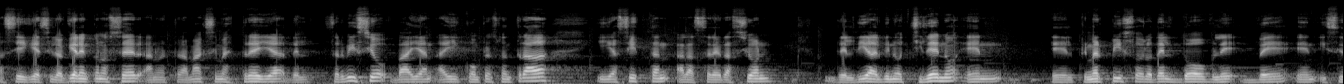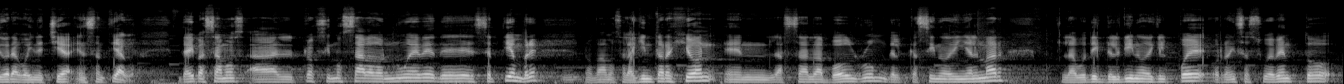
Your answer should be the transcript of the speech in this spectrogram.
Así que si lo quieren conocer a nuestra máxima estrella del servicio, vayan ahí, compren su entrada y asistan a la celebración del Día del Vino Chileno en el primer piso del Hotel W en Isidora Goinechea en Santiago. De ahí pasamos al próximo sábado 9 de septiembre. Nos vamos a la quinta región en la sala Ballroom del Casino de Viña del Mar. La Boutique del Vino de Quilpué organiza su evento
